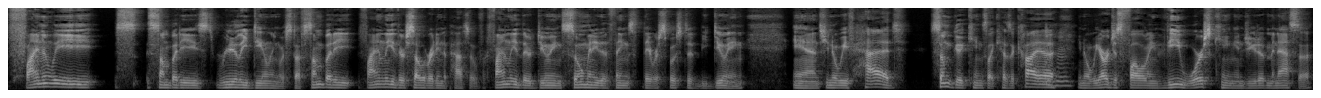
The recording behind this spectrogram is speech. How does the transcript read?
finally, s- somebody's really dealing with stuff. Somebody finally they're celebrating the Passover. Finally, they're doing so many of the things they were supposed to be doing. And you know, we've had some good kings like Hezekiah. Mm-hmm. You know, we are just following the worst king in Judah, Manasseh.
